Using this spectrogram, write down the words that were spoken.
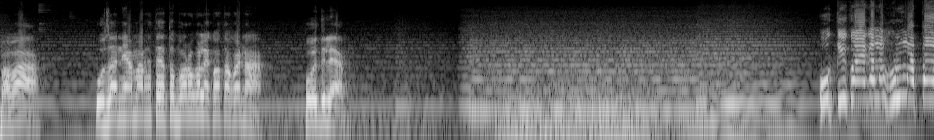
বাবা উজানি আমার হাতে এত বড় গলায় কথা কয় না। কই দিলাম? ও কি কয়ে গেল হুল্লা না তো?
